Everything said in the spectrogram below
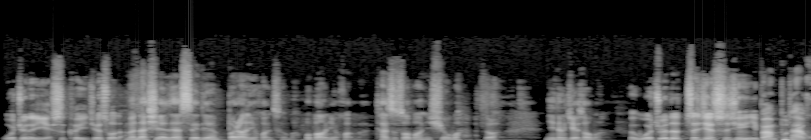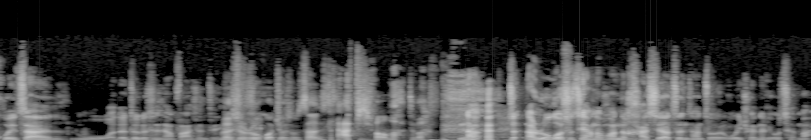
我觉得也是可以接受的。那那现在四 S 店不让你换车嘛，不帮你换嘛，他只说帮你修嘛，对吧？你能接受吗？呃我觉得这件事情一般不太会在我的这个身上发生这件那事就如果就是咱打比方嘛，对吧？那这那如果是这样的话，那还是要正常走维权的流程嘛？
